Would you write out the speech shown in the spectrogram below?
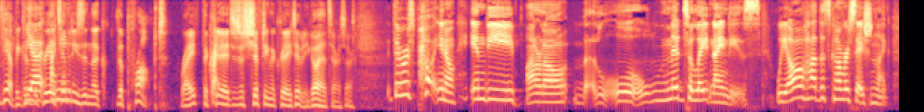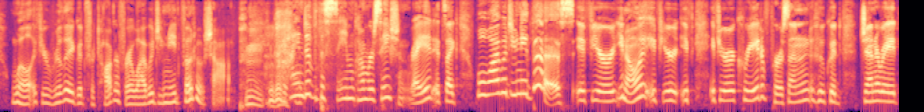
Yeah because yeah, the creativity is I mean, in the the prompt right? The right. it's just shifting the creativity. Go ahead, Sarah. Sorry. There was probably, you know, in the I don't know mid to late '90s, we all had this conversation like, well, if you're really a good photographer, why would you need Photoshop? Mm. kind of the same conversation, right? It's like, well, why would you need this if you're, you know, if you're if if you're a creative person who could generate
